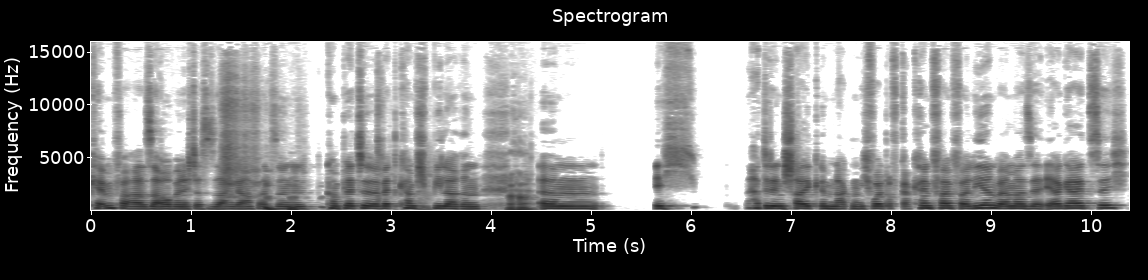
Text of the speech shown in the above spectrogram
Kämpfersau, wenn ich das so sagen darf. Also eine komplette Wettkampfspielerin. Ähm, ich hatte den Schalk im Nacken. Ich wollte auf gar keinen Fall verlieren, war immer sehr ehrgeizig,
